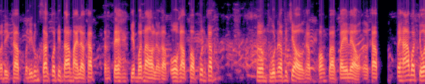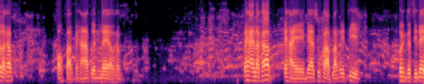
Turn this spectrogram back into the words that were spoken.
สวัสดีครับสวัสดีลุงศักดิ์ก็ติดตามหายแล้วครับตั้งแต่เก็บบะนาวแล้วครับโอ้ครับขอบคุณครับเพิ่มพูนออฟฟิเชียลครับของฝากไปแล้วเออครับ ไปหาบอสโจแล้วครับ ของฝากไปหาเพื่อนแล้วครับ ไปหายแล้วครับ ไปหายแม่สุภาพลังเวทีเพิ่นก็สิได้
